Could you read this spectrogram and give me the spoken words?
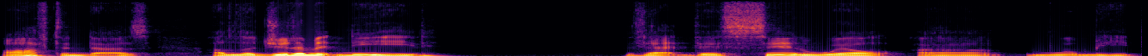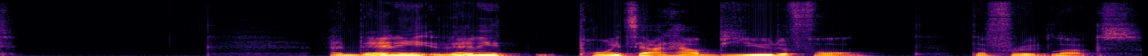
often does, a legitimate need that this sin will uh, will meet. And then he then he points out how beautiful the fruit looks.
